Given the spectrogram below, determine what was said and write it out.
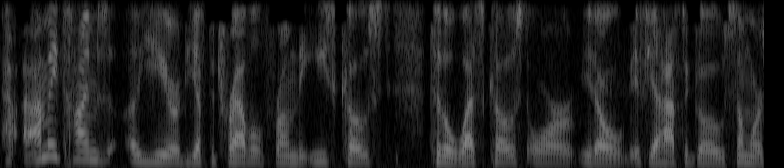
How, how many times a year do you have to travel from the East Coast to the West Coast, or you know, if you have to go somewhere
